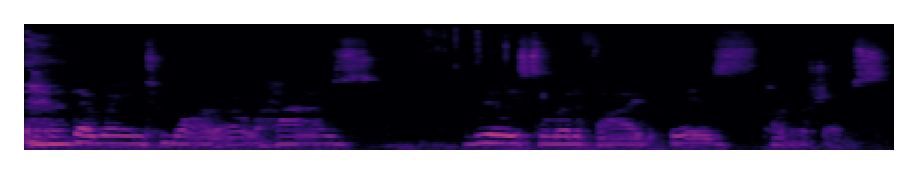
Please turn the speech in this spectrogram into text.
that Wayne Tomorrow has really solidified is partnerships.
